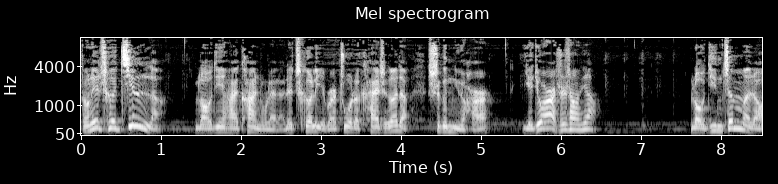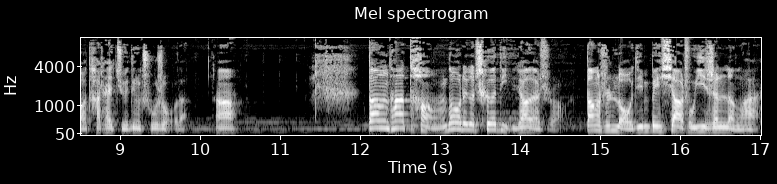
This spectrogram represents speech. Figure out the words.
等这车近了，老金还看出来了，这车里边坐着开车的是个女孩，也就二十上下。老金这么着，他才决定出手的啊。当他躺到这个车底下的时候，当时老金被吓出一身冷汗。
